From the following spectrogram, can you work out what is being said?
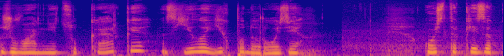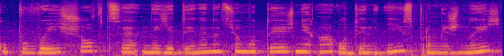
жувальні цукерки, з'їла їх по дорозі. Ось такий закуп вийшов. Це не єдиний на цьому тижні, а один із проміжний.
